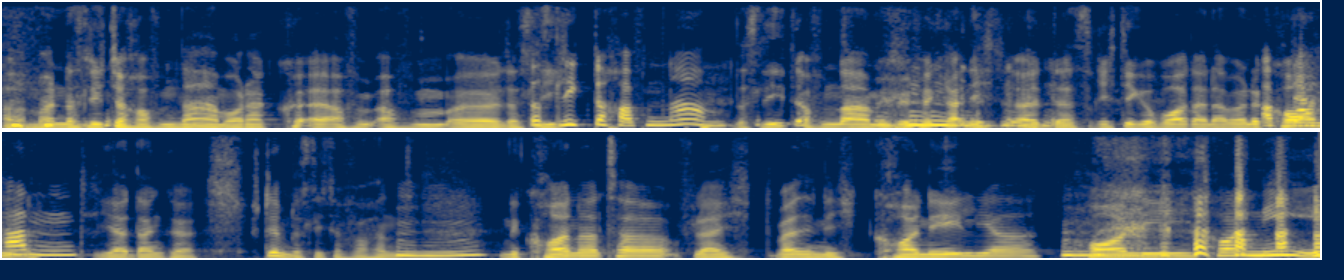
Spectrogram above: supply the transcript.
oh Mann, das liegt doch auf dem Namen, oder? Äh, auf, auf äh, das, Das liegt, liegt doch auf dem Namen. das liegt auf dem Namen. Ich mir fällt gerade nicht äh, das richtige Wort ein, aber eine Auf Korn. der Hand. Ja, danke. Stimmt, das liegt auf der Hand. Eine Kornata, vielleicht, weiß ich nicht, Cornelia, Corny. Conny.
